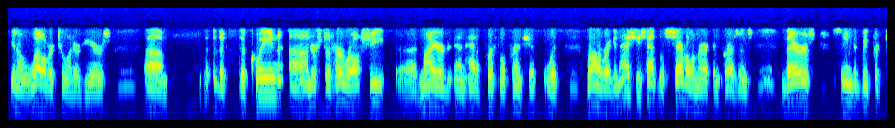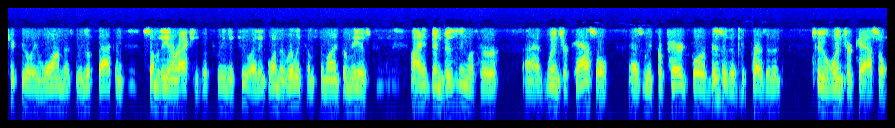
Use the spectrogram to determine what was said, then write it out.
you know well over 200 years. Um, the, the, Queen uh, understood her role. She uh, admired and had a personal friendship with Ronald Reagan, as she's had with several American presidents. Theirs seemed to be particularly warm as we look back on some of the interactions between the two. I think one that really comes to mind for me is I had been visiting with her uh, at Windsor Castle as we prepared for a visit of the president to Windsor Castle.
